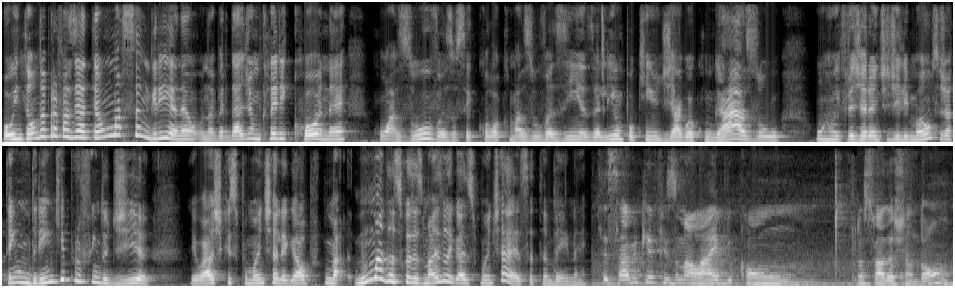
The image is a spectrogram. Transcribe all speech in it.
Ou então dá para fazer até uma sangria, né? Na verdade é um clericot, né? Com as uvas, você coloca umas uvazinhas ali, um pouquinho de água com gás ou um refrigerante de limão, você já tem um drink pro fim do dia. Eu acho que espumante é legal, porque uma das coisas mais legais do espumante é essa também, né? Você sabe que eu fiz uma live com François da Chandon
